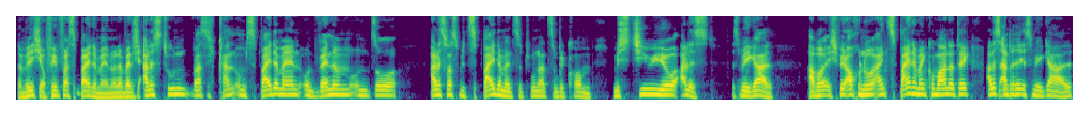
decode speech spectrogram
Dann will ich auf jeden Fall Spider-Man. Und dann werde ich alles tun, was ich kann, um Spider-Man und Venom und so, alles, was mit Spider-Man zu tun hat, zu bekommen. Mysterio, alles. Ist mir egal. Aber ich will auch nur ein Spider-Man Commander Deck. Alles andere ist mir egal.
